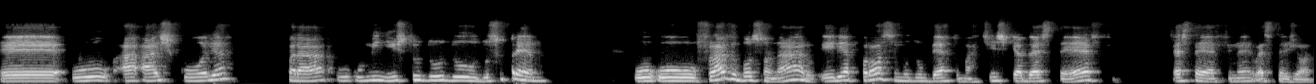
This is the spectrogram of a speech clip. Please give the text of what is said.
É o, a, a escolha para o, o, ministro do, do, do Supremo. O, o, Flávio Bolsonaro, ele é próximo do Humberto Martins, que é do STF, STF, né, o STJ,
